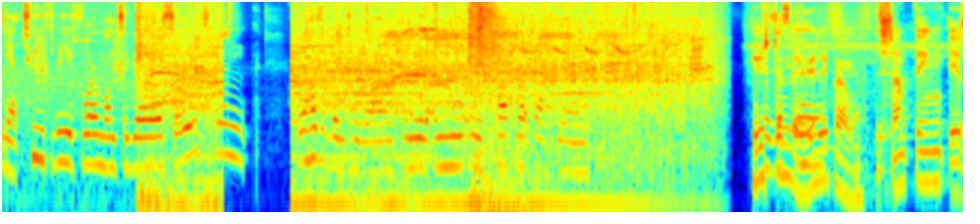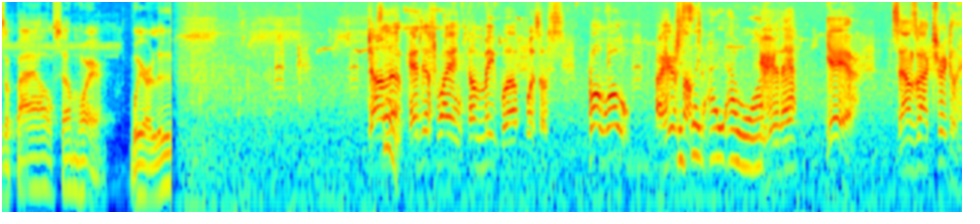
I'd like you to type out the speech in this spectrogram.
Yeah, two, three, four months ago. So it's been. It hasn't been too long for me to immediately pop right back in. Houston, this there game- is a problem. Something is a foul somewhere. We are losing. John Sure. Luke, head this way and come meet up with us. Whoa, whoa! I hear It's something. like I, I want. you hear that? Yeah, sounds like trickling.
